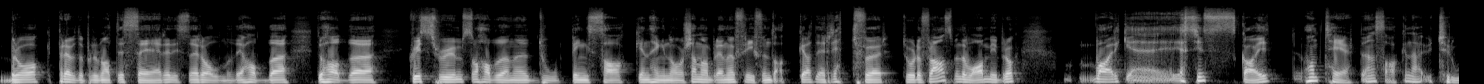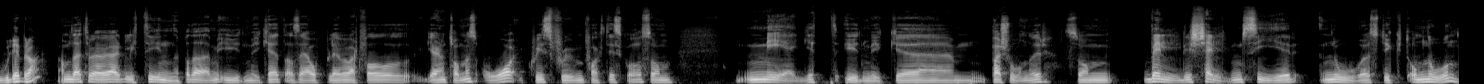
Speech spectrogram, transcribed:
bråk, prøvde å problematisere disse rollene de hadde. Du hadde Chris Room som hadde denne dopingsaken hengende over seg. Nå ble han jo frifunnet akkurat rett før Tour de France, men det var mye bråk. Var ikke Jeg syns Sky håndterte den saken her utrolig bra. Ja, men Der tror jeg vi er litt inne på det der med ydmykhet. Altså Jeg opplever i hvert fall Garen Thomas og Chris Froome faktisk òg som meget ydmyke personer som veldig sjelden sier noe stygt om noen.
